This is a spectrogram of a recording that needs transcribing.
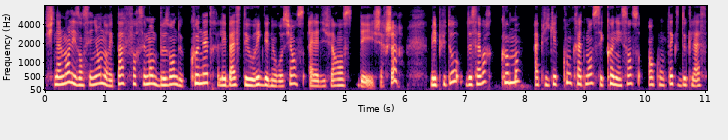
Finalement, les enseignants n'auraient pas forcément besoin de connaître les bases théoriques des neurosciences, à la différence des chercheurs, mais plutôt de savoir comment appliquer concrètement ces connaissances en contexte de classe.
